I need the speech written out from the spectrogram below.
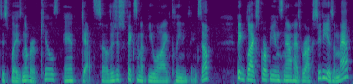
displays number of kills and deaths. So they're just fixing up UI, cleaning things up. Big Black Scorpions now has Rock City as a map.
